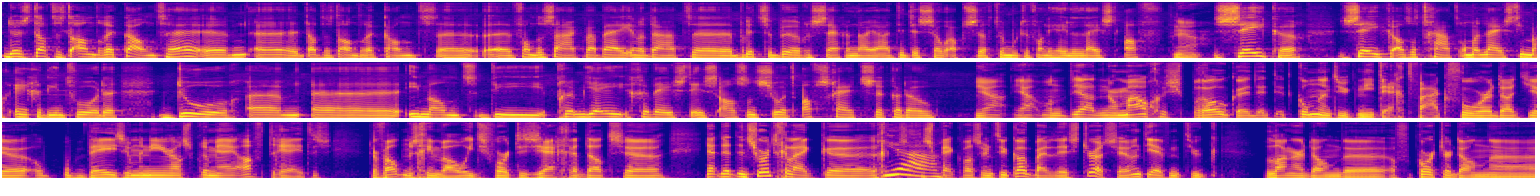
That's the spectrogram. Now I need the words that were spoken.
Dus dat is de andere kant. Hè? Ehm, eh, dat is de andere kant eh, eh, van de zaak. Waarbij inderdaad Britse burgers zeggen: Nou ja, dit is zo absurd. We moeten van die hele lijst af. Ja. Zeker, zeker als het gaat om een lijst die mag ingediend worden door ehm, eh, iemand die premier geweest is als een soort afscheidscadeau. Ja, ja, want ja, normaal gesproken, het, het komt natuurlijk niet echt vaak voor dat je op, op deze manier als premier aftreedt. Dus er valt misschien wel iets voor te zeggen dat ze... Ja, dat- een soortgelijk Ja. gesprek was er natuurlijk ook bij Liz Truss. Hè? Want die heeft natuurlijk langer dan de, of korter dan eh,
